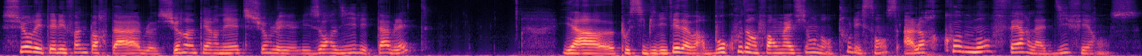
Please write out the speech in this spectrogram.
sur les téléphones portables, sur Internet, sur les, les ordis, les tablettes. Il y a euh, possibilité d'avoir beaucoup d'informations dans tous les sens. Alors comment faire la différence?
